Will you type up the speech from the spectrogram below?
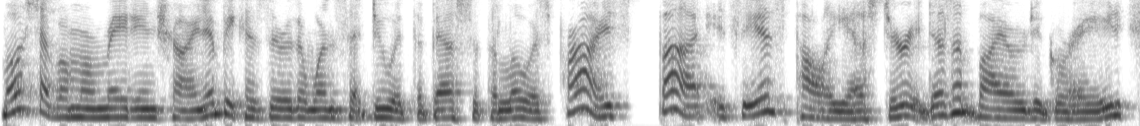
most of them are made in China because they're the ones that do it the best at the lowest price, but it is polyester. It doesn't biodegrade.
